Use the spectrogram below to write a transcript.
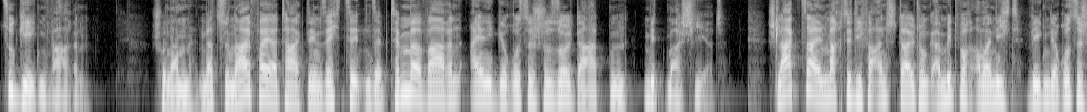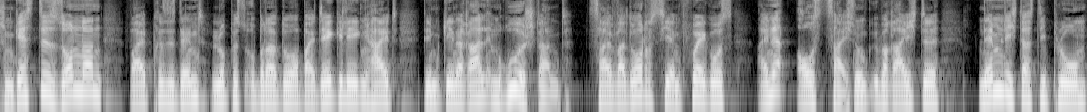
zugegen waren. Schon am Nationalfeiertag, dem 16. September, waren einige russische Soldaten mitmarschiert. Schlagzeilen machte die Veranstaltung am Mittwoch aber nicht wegen der russischen Gäste, sondern weil Präsident López Obrador bei der Gelegenheit dem General im Ruhestand Salvador Cienfuegos eine Auszeichnung überreichte, nämlich das Diplom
